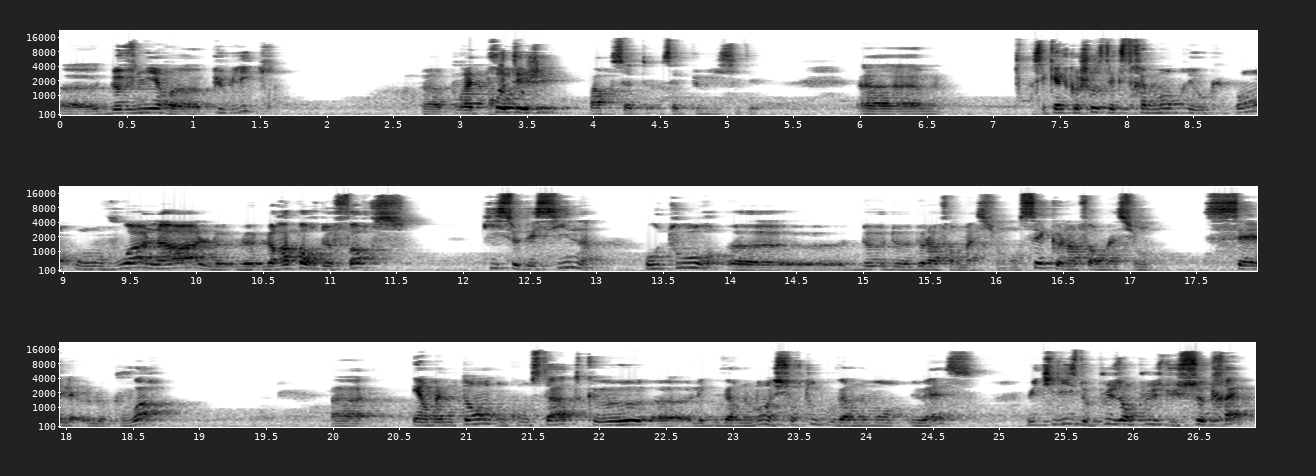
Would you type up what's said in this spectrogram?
euh, devenir euh, publics euh, pour être protégés par cette, cette publicité. Euh, c'est quelque chose d'extrêmement préoccupant on voit là le, le, rapport de force qui se dessine autour euh, de, de, de l'information. On sait que l'information, c'est le pouvoir, et en même temps, on constate que euh, les gouvernements, et surtout le gouvernement US, utilisent de plus en plus du secret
